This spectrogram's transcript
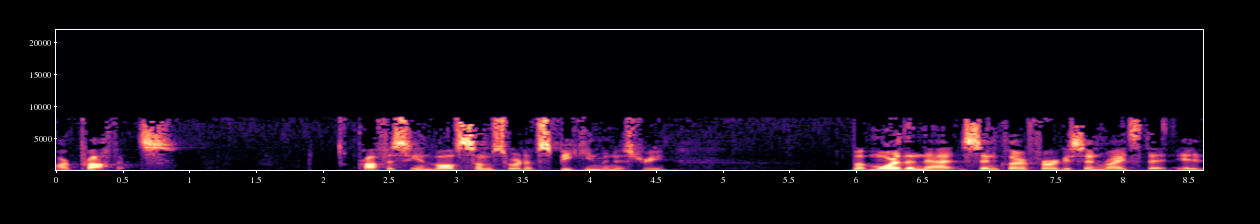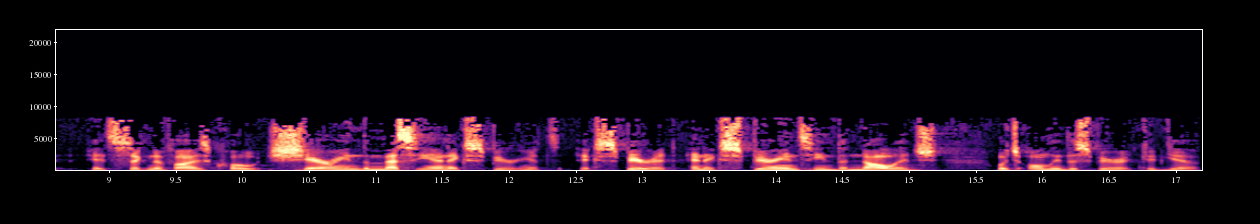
are prophets? prophecy involves some sort of speaking ministry. But more than that, Sinclair Ferguson writes that it, it signifies, quote, sharing the messianic spirit and experiencing the knowledge which only the Spirit could give.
